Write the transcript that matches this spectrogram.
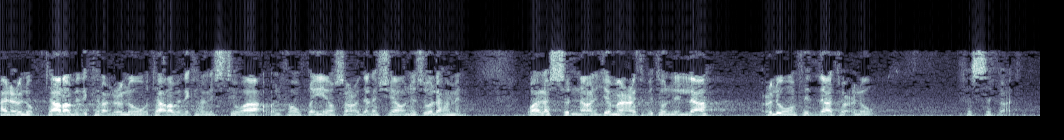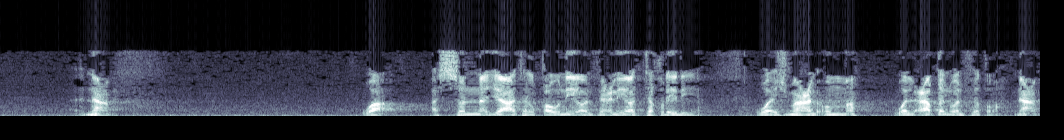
العلو. تارى بذكر العلو تارى بذكر الاستواء والفوقية وصعود الأشياء ونزولها منه. وأهل السنة والجماعة يثبتون لله علو في الذات وعلو في الصفات. نعم. والسنة جاءت القولية والفعلية والتقريرية وإجماع الأمة والعقل والفطرة. نعم.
